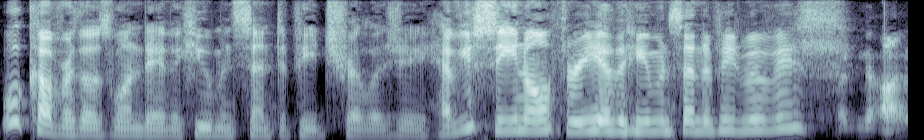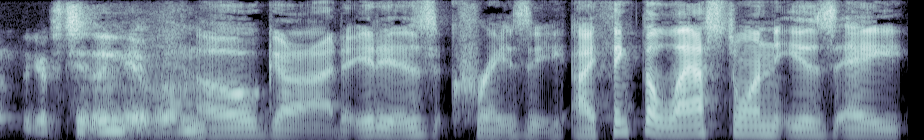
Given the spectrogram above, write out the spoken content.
we'll cover those one day. The Human Centipede trilogy. Have you seen all three of the Human Centipede movies? No, I don't think I've seen any of them. Oh God, it is crazy. I think the last one is a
